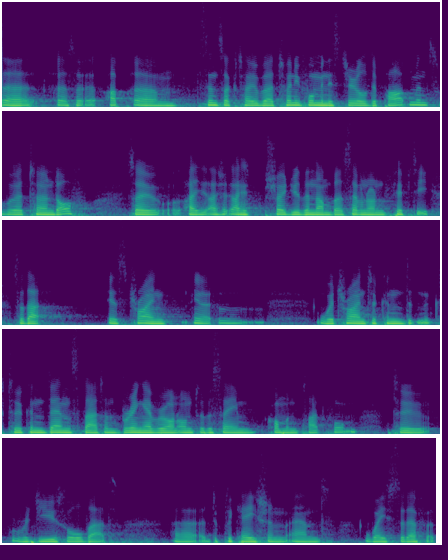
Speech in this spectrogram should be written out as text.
uh, uh, so up um, since October, 24 ministerial departments were turned off. So I, I, sh I showed you the number 750. So that is trying, you know, we're trying to con to condense that and bring everyone onto the same common platform to reduce all that uh, duplication and wasted effort.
